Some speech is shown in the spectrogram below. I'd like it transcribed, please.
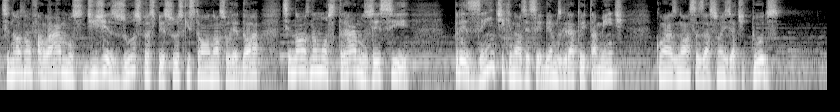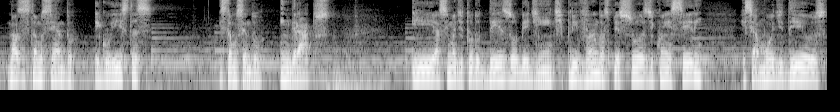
se nós não falarmos de Jesus para as pessoas que estão ao nosso redor, se nós não mostrarmos esse presente que nós recebemos gratuitamente com as nossas ações e atitudes, nós estamos sendo egoístas, estamos sendo ingratos, e, acima de tudo, desobediente, privando as pessoas de conhecerem esse amor de Deus,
